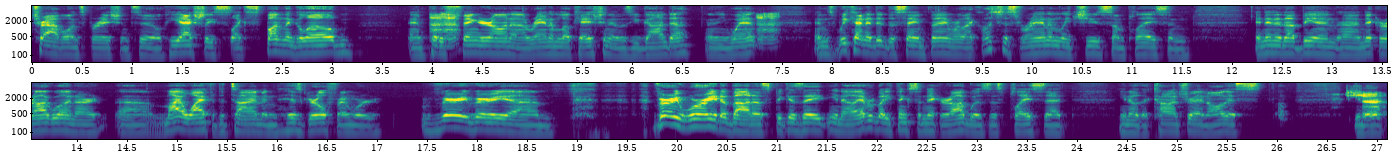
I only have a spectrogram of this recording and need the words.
travel inspiration too. He actually like spun the globe and put uh-huh. his finger on a random location. It was Uganda, and he went. Uh-huh. And we kind of did the same thing. We're like, let's just randomly choose some place, and it ended up being uh, Nicaragua. And our uh, my wife at the time and his girlfriend were very, very. Um, very worried about us because they, you know, everybody thinks of Nicaragua as this place that you know the Contra and all this, you sure. know,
